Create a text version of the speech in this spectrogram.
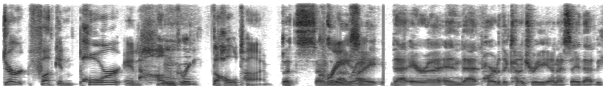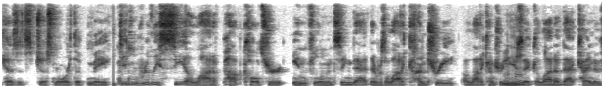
dirt fucking poor and hungry the whole time. That sounds Crazy. about right. That era and that part of the country, and I say that because it's just north of me, didn't really see a lot of pop culture influencing that. There was a lot of country, a lot of country Mhm. music, a lot of that kind of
